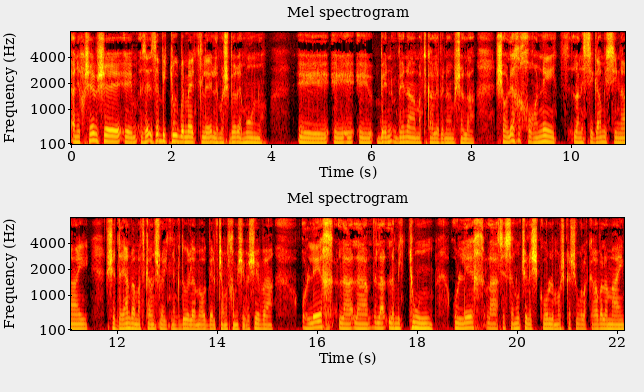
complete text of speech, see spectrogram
אני חושב שזה זה ביטוי באמת למשבר אמון אה, אה, אה, בין, בין המטכ"ל לבין הממשלה, שהולך אחורנית לנסיגה מסיני, שדיין והמטכ"ל שלו התנגדו אליה מאוד ב-1957, הולך ל, ל, ל, למיתון, הולך להססנות של אשכול, למה שקשור לקרב על המים,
